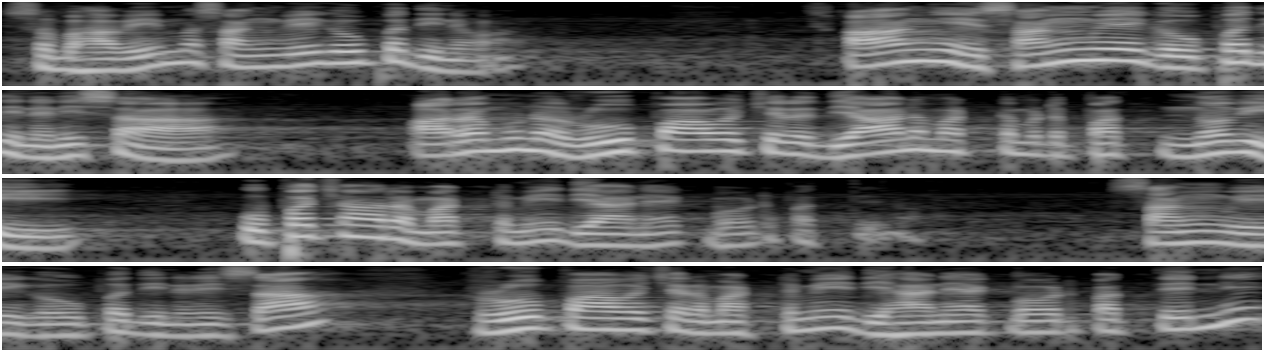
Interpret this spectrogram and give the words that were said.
ස්වභාවයෙන්ම සංවේග උපදිනවා. ආංගේ සංවේග උපදින නිසා අරමුණ රූපාවචර ධ්‍යාන මට්ටමට පත් නොවී උපචාර මට්ටමේ ධ්‍යානයක් බවට පත්වෙනවා. සංවේග උපදින නිසා රූපාවචර මට්ටමේ ධ්‍යානයක් බවට පත්වෙන්නේ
